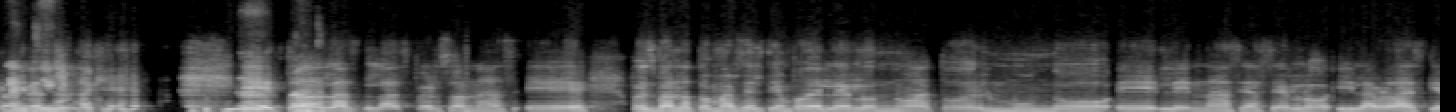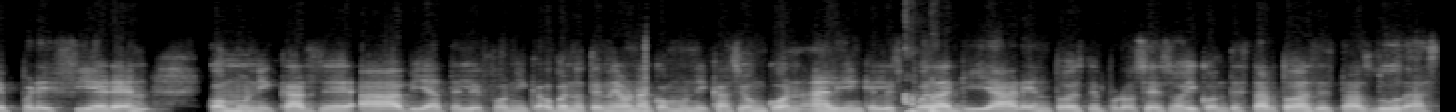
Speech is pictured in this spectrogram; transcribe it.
Eh, todas las, las personas eh, pues van a tomarse el tiempo de leerlo. No a todo el mundo eh, le nace hacerlo y la verdad es que prefieren comunicarse a vía telefónica, o bueno, tener una comunicación con alguien que les pueda guiar en todo este proceso y contestar todas estas dudas.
